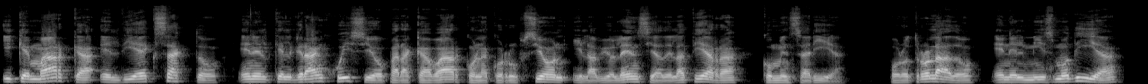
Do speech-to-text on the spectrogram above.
y que marca el día exacto en el que el gran juicio para acabar con la corrupción y la violencia de la tierra comenzaría. Por otro lado, en el mismo día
